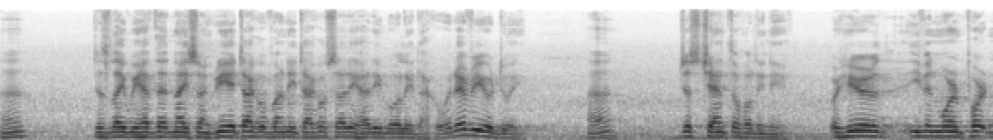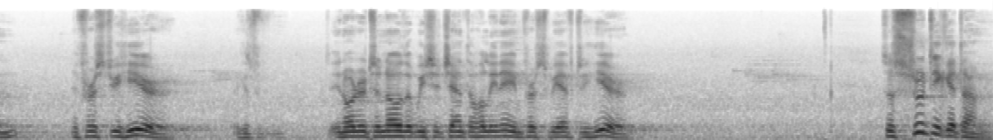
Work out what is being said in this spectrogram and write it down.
Uh, just like we have that nice song, Griye Tako Bandi Tako Sari Hari Boli Tako, whatever you're doing, uh, just chant the holy name. Or here, even more important, at first you hear, because in order to know that we should chant the holy name, first we have to hear. So Shruti Katam,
